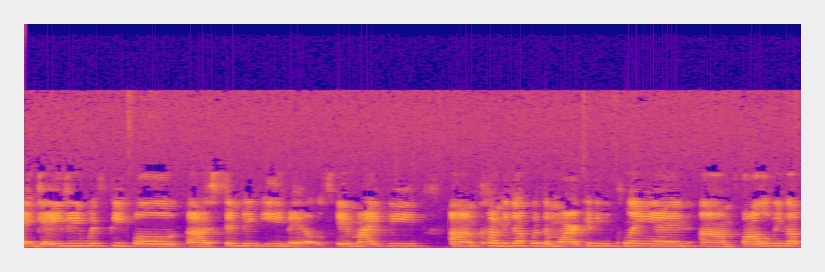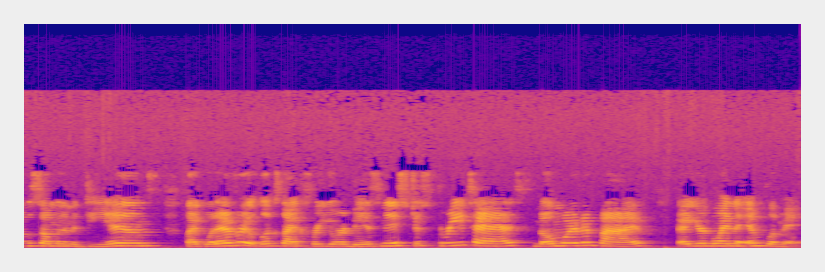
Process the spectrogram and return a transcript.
engaging with people, uh, sending emails. It might be um, coming up with a marketing plan, um, following up with someone in the DMs, like whatever it looks like for your business. Just three tasks, no more than five, that you're going to implement.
